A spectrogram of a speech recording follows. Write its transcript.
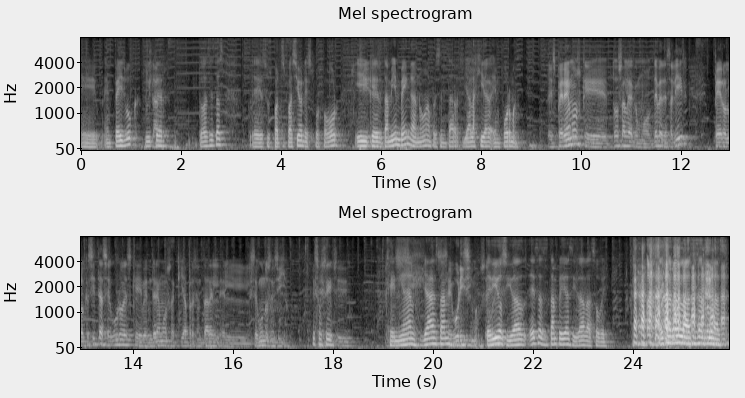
eh, en Facebook, Twitter, todas estas, eh, sus participaciones, por favor. Y que también vengan, ¿no? A presentar ya la gira en forma. Esperemos que todo salga como debe de salir, pero lo que sí te aseguro es que vendremos aquí a presentar el, el segundo sencillo. Eso sí. Genial, ya están Segurísimo, pedidos y dados. Esas están pedidas y dadas, Ove. esas rolas, esas rolas.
